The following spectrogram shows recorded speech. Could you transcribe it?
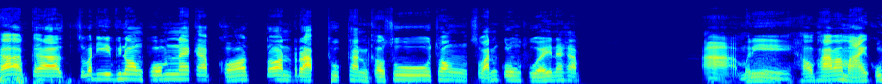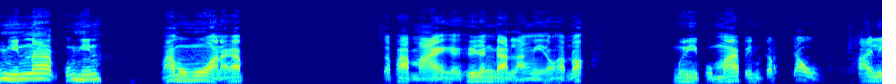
ครับสวัสดีพี่น้องผมนะครับ ขอต้อนรับทุกท่านเข้าสู่ช่องสวรรค์กรุงถวยนะครับ อ่ามื้อนี้เฮาพามาหมายคุ้มหินนะครับคุ้มหิน มามั่วนะครับ สภาพหมายก็คือยังด้านหลังนี่นะครับ เนาะมื้อนี้ผมมาเป็นกับเจ้าชายเล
